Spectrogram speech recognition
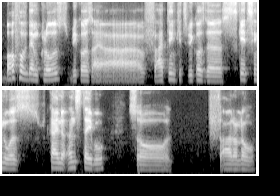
Both of them closed because I uh, I think it's because the skate scene was kind of unstable. So I don't know.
